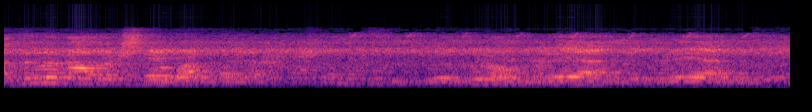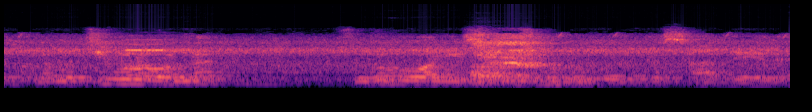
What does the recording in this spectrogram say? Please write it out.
ಅದನ್ನು ನಾವು ರಕ್ಷಣೆ ಮಾಡಿದಾಗ ಇವತ್ತು ನಾವು ಮಳೆಯಾಗಲಿ ಬೆಳೆಯಾಗಲಿ ನಮ್ಮ ಜೀವನವನ್ನು ಸುಗಮವಾಗಿ ಸಾಗಿಸಿಕೊಂಡು ಹೋಗೋದಕ್ಕೆ ಸಾಧ್ಯ ಇದೆ.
